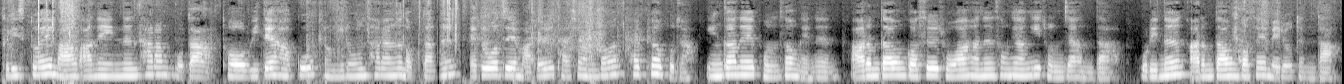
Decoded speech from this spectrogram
그리스도의 마음 안에 있는 사랑보다 더 위대하고 경이로운 사랑은 없다는 에드워즈의 말을 다시 한번 살펴보자. 인간의 본성에는 아름다운 것을 좋아하는 성향이 존재한다. 우리는 아름다운 것에 매료된다.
